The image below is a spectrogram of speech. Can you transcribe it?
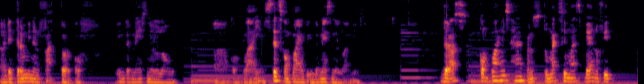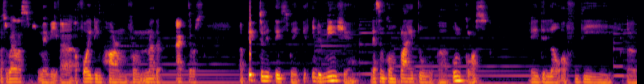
uh, determinant factor of international law uh, compliance. That's compliant to international law means thus compliance happens to maximize benefit as well as maybe uh, avoiding harm from another actors uh, picture it this way if Indonesia doesn't comply to uh, UNCLOS, uh, the law of the uh,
